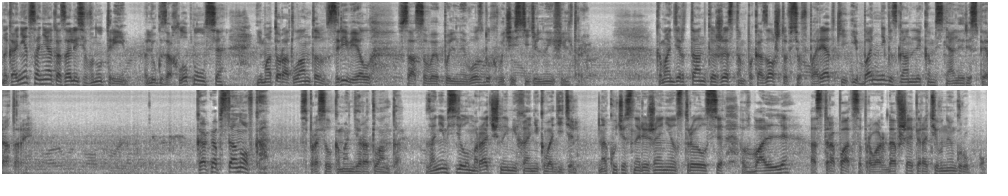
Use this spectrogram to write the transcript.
Наконец они оказались внутри, люк захлопнулся, и мотор Атланта взревел, всасывая пыльный воздух в очистительные фильтры. Командир танка жестом показал, что все в порядке, и банник с Ганликом сняли респираторы. «Как обстановка?» – спросил командир Атланта. За ним сидел мрачный механик-водитель. На куче снаряжения устроился Валле, астропат, сопровождавший оперативную группу.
